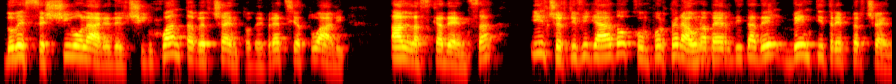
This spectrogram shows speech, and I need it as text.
dovesse scivolare del 50% dei prezzi attuali alla scadenza, il certificato comporterà una perdita del 23%,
